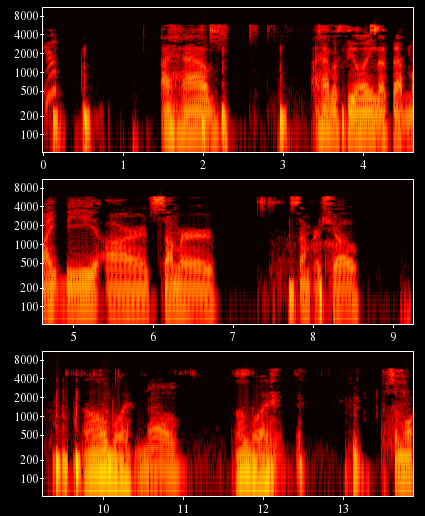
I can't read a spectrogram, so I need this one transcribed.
you? I have I have a feeling that that might be our summer summer show. Oh boy. No. Oh boy. Some more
